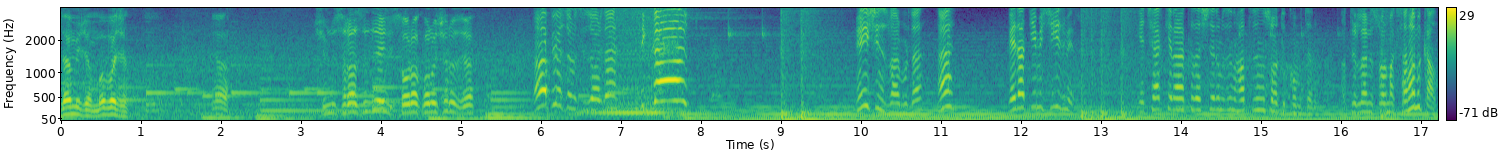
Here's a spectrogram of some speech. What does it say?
demeyeceğim babacığım. Ya şimdi sırası değil sonra konuşuruz ya. Ne yapıyorsunuz siz orada? Dikkat! Ne işiniz var burada? Ha? Vedat Yemişçi İzmir. Geçerken arkadaşlarımızın hatırını sorduk komutanım. Hatırlarını sormak sana mı kaldı?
